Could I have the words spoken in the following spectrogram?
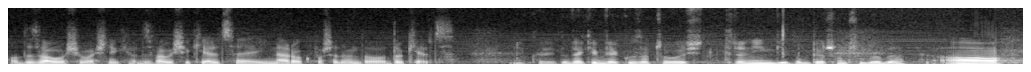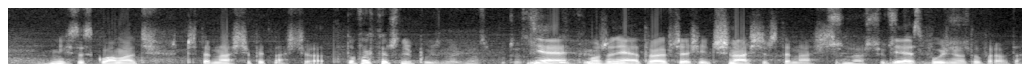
odezwało się właśnie, odezwały się Kielce i na rok poszedłem do, do Kielc. Okej, to w jakim wieku zacząłeś treningi, tą pierwszą przygodę? O, nie chcę skłamać, 14-15 lat. To faktycznie późno, jak na współczesną Nie, może nie, trochę wcześniej, 13-14. 13-14. Jest późno, to prawda.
